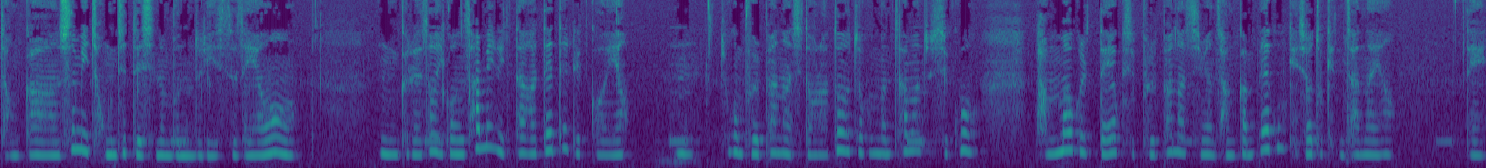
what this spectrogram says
잠깐 숨이 정지되시는 분들이 있으세요. 음, 그래서 이건 3일 있다가 떼드릴 거예요. 음, 조금 불편하시더라도 조금만 참아주시고 밥 먹을 때 혹시 불편하시면 잠깐 빼고 계셔도 괜찮아요. 네.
